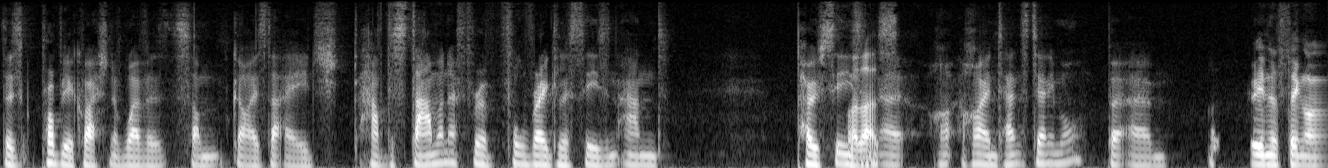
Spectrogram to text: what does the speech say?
there's probably a question of whether some guys that age have the stamina for a full regular season and postseason Well, uh, high intensity anymore. But um, Doing the thing on,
